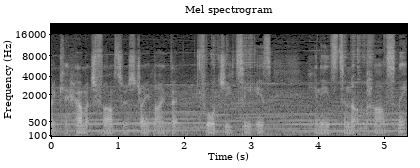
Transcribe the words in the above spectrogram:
Don't care how much faster a straight line that Ford GT is, he needs to not pass me.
